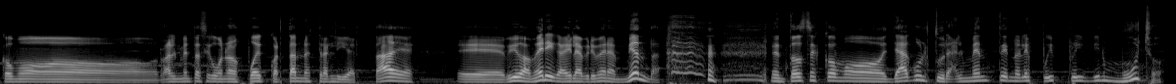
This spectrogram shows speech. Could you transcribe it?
Como realmente así como no nos puede cortar nuestras libertades. Eh, viva América y la primera enmienda. Entonces como ya culturalmente no les podéis prohibir mucho.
